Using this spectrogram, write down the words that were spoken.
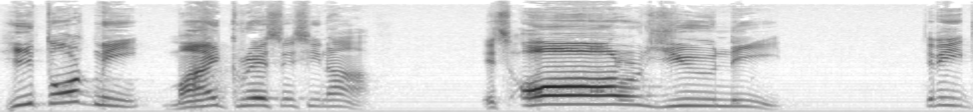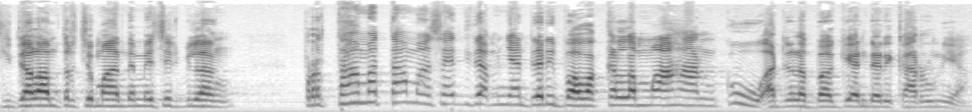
he told me, my grace is enough. It's all you need. Jadi di dalam terjemahan The Message bilang, pertama-tama saya tidak menyadari bahwa kelemahanku adalah bagian dari karunia.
